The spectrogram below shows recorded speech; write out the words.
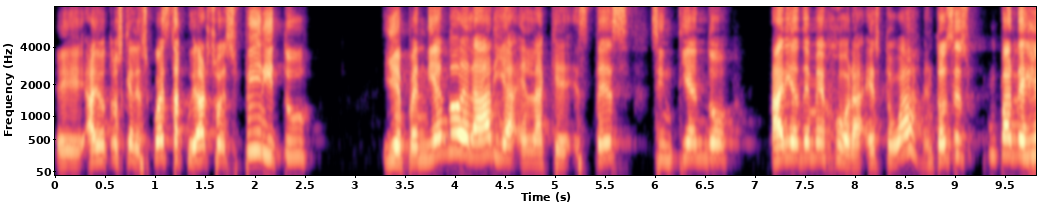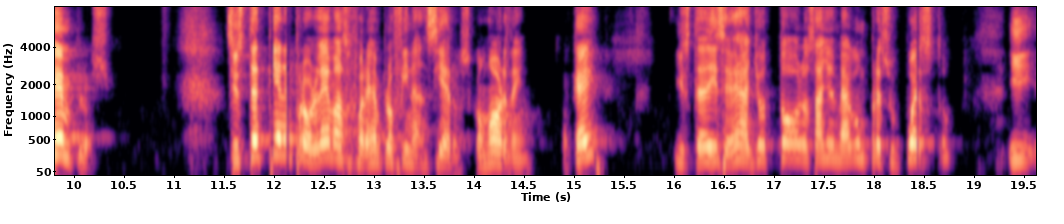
Eh, hay otros que les cuesta cuidar su espíritu. Y dependiendo del área en la que estés sintiendo áreas de mejora, esto va. Entonces, un par de ejemplos. Si usted tiene problemas, por ejemplo, financieros, con orden, ¿ok? Y usted dice, vea, yo todos los años me hago un presupuesto y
